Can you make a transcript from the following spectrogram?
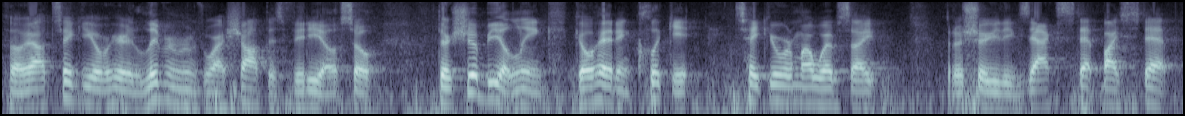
So I'll take you over here to the living rooms where I shot this video. So there should be a link. Go ahead and click it take you over to my website. It'll show you the exact step-by-step -step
